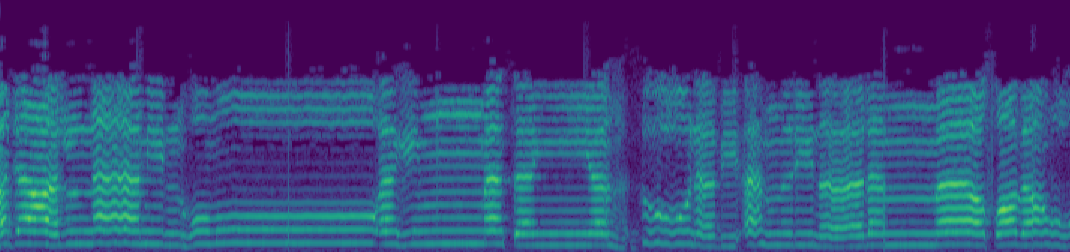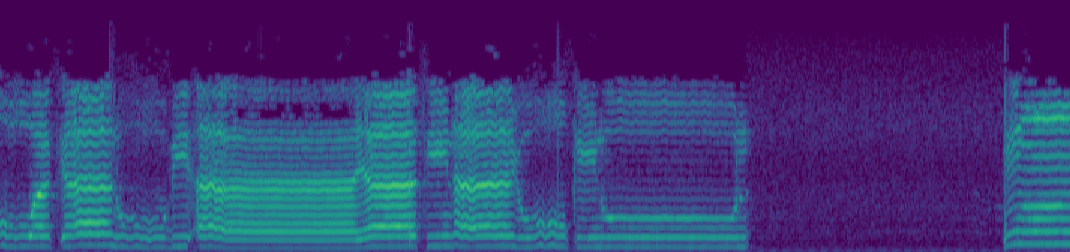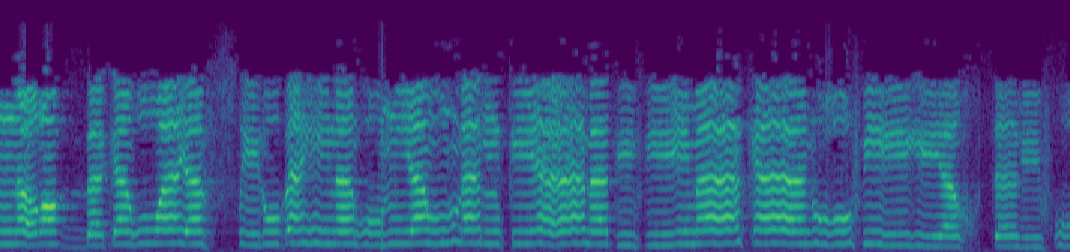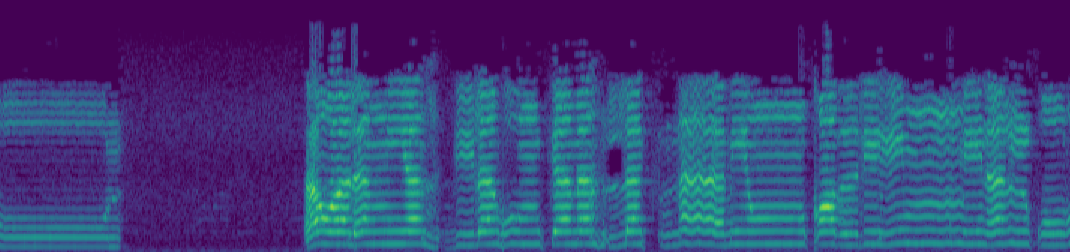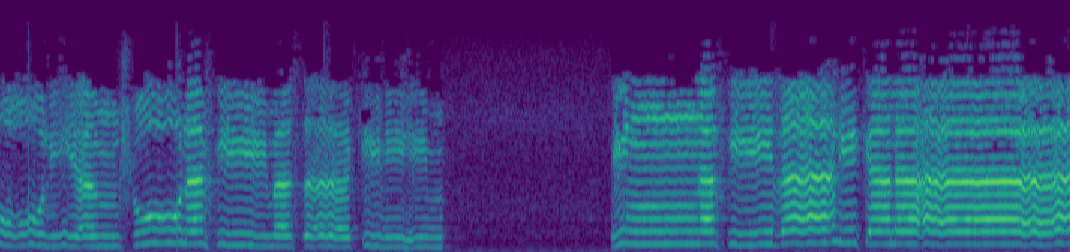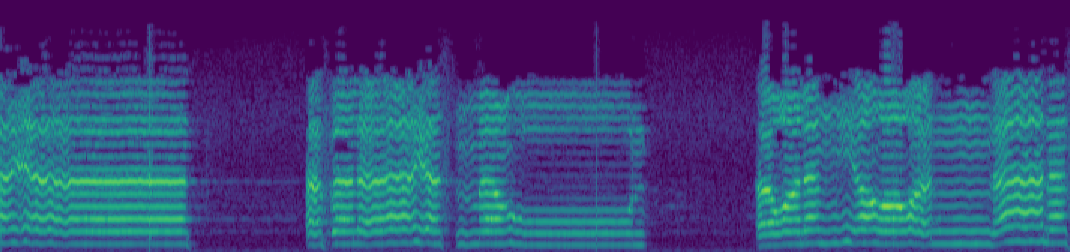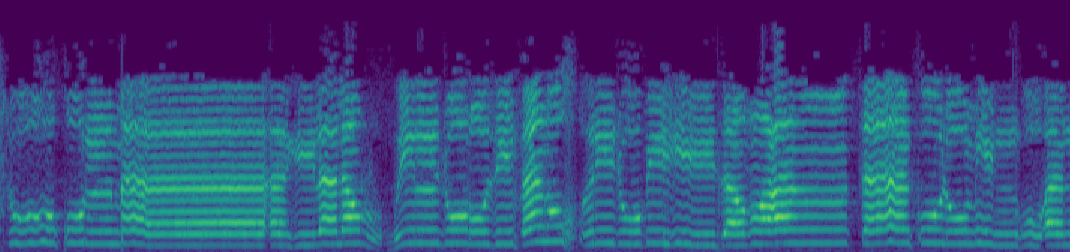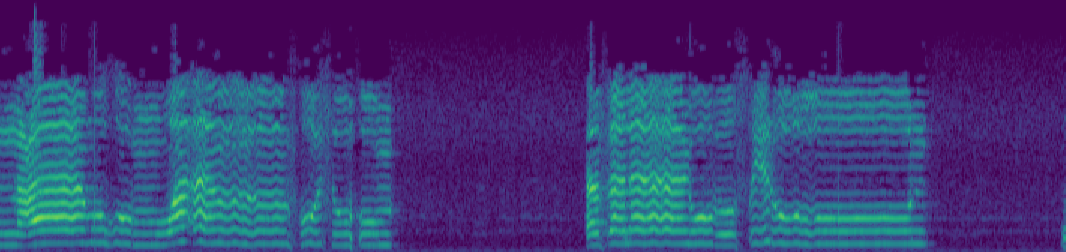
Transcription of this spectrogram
وجعلنا منهم أئمة يهدون بأمرنا لما صبروا وكانوا بآياتنا يوقنون وهو يفصل بينهم يوم القيامة فيما كانوا فيه يختلفون أولا يهدي لهم كما أهلكنا من قبلهم من القرون يمشون في مساكنهم إن في ذلك لا فاسلكوا الماء إلى الأرض الجرز فنخرج به زرعا تاكل منه أنعامهم وأنفسهم أفلا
